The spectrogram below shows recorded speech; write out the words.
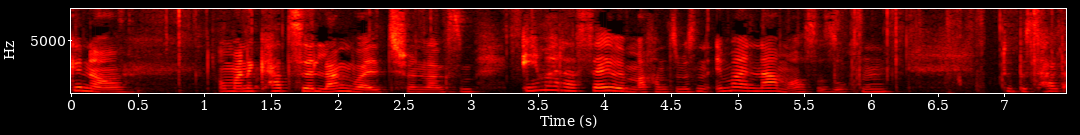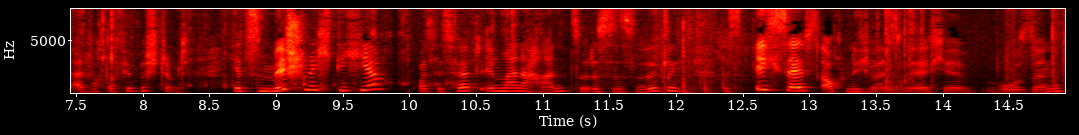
Genau. Und meine Katze langweilt schon langsam. Immer dasselbe machen zu müssen, immer einen Namen auszusuchen. Du bist halt einfach dafür bestimmt. Jetzt mische ich die hier, was ihr hört, in meiner Hand, so dass es wirklich, dass ich selbst auch nicht weiß, welche wo sind.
